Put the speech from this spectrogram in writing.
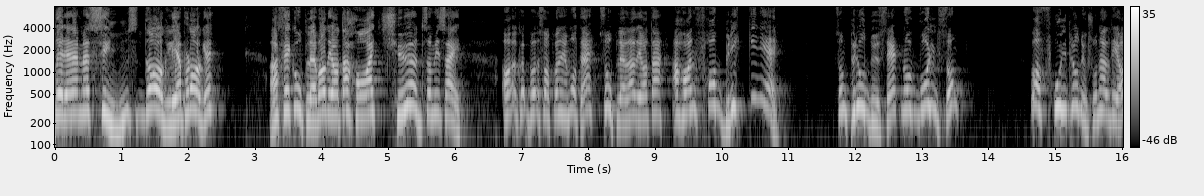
det er med syndens daglige plage. Jeg fikk oppleve det at jeg har et kjød, som vi sier. Satt på denne måte, så opplevde jeg det at jeg, jeg har en fabrikk inni her som produserte noe voldsomt. Det var full produksjon hele tida.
